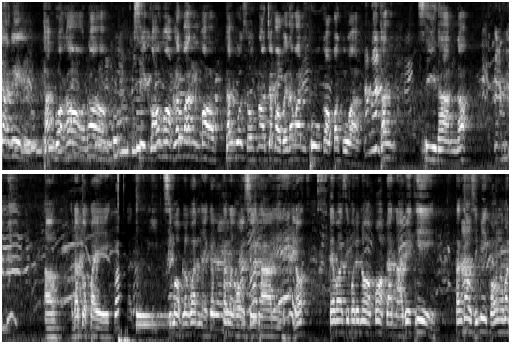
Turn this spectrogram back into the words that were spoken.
จากนี้ทั้งพวกเขาเนาะสิขอมอบรางวัลมอบทั้งผู้สมเนาะจะมอบไปรางวัลผู้เก่าประกวดรางวัลทั้งสี่ท่านเนาะเอาอันดับต่อไปสิมอบรางวัลให้กับทั้งนางห้องสีทานเนาะแต่ว่าสิบได้นอบมอบด้านหน้าเวทีทั้งเท่าสิมีของรางวัล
